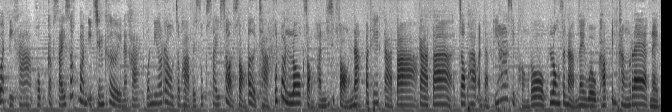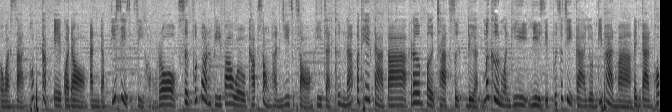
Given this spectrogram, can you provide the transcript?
วัสดีค่ะ พบกับไซส์ซอกบอลอีกเช่นเคยนะคะ วันนี้เราจะพาไปซุกไซส์สอดสองเปิดฉากฟุตบอลโลก 2022 ณ ประเทศกาตาร์กาตาร์เจ้าภาพอันดับที่ 50 ของโลก ลงสนามในเวิลด์คัพเป็นครั้งแรกในประวัติศาสตร์พบ กับเอกวาดอร์อันดับที่ 44 ของโลกศึกฟุตบอลฟีฟ่าเวิลด์คัพ 2022 ที่จัดขึ้นณประเทศกาตาร์เริ่มเปิดฉากศึกเดือด เมื่อคืนวันที่ 20 พฤศจิกายนที่ผ่านมา เป็นการพบ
